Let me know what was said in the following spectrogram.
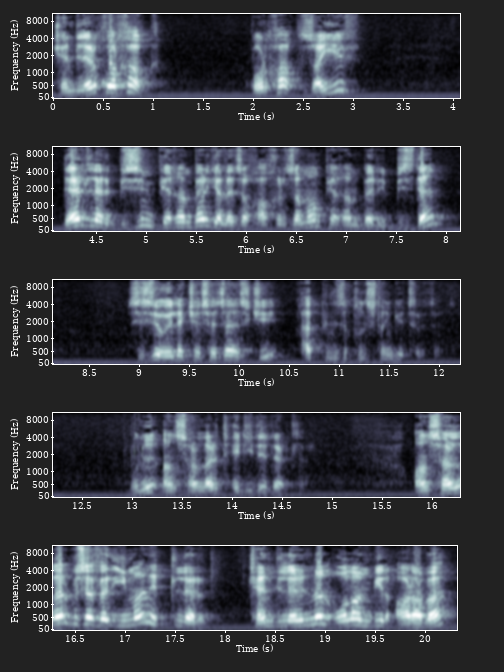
Kendileri korkak. Korkak, zayıf. Derdiler bizim peygamber gelecek ahir zaman peygamberi bizden sizi öyle keseceğiz ki hepinizi kılıçtan getireceğiz. Bunu ansarları tehdit ederdiler. Ansarlar bu sefer iman ettiler. Kendilerinden olan bir araba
